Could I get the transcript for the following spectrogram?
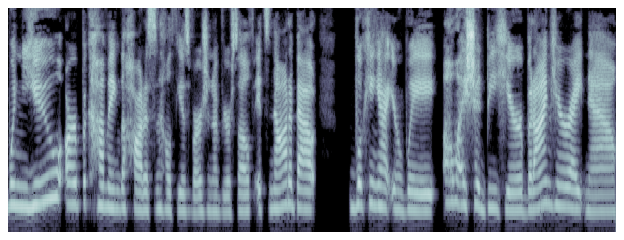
When you are becoming the hottest and healthiest version of yourself, it's not about looking at your weight. Oh, I should be here, but I'm here right now.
